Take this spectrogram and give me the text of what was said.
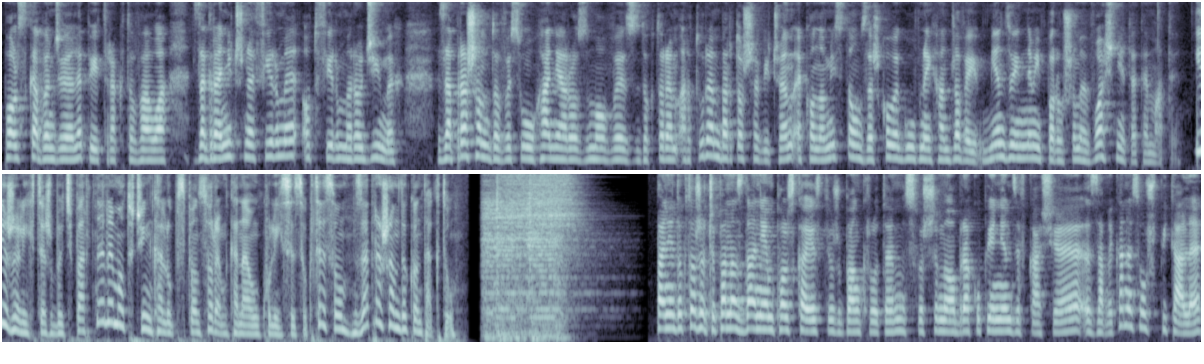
Polska będzie lepiej traktowała zagraniczne firmy od firm rodzimych? Zapraszam do wysłuchania rozmowy z doktorem Arturem Bartoszewiczem, ekonomistą ze Szkoły Głównej Handlowej. Między innymi poruszymy właśnie te tematy. Jeżeli chcesz być partnerem odcinka lub sponsorem kanału Kulisy Sukcesu, zapraszam do kontaktu. Panie doktorze, czy Pana zdaniem Polska jest już bankrutem? Słyszymy o braku pieniędzy w kasie, zamykane są szpitale,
